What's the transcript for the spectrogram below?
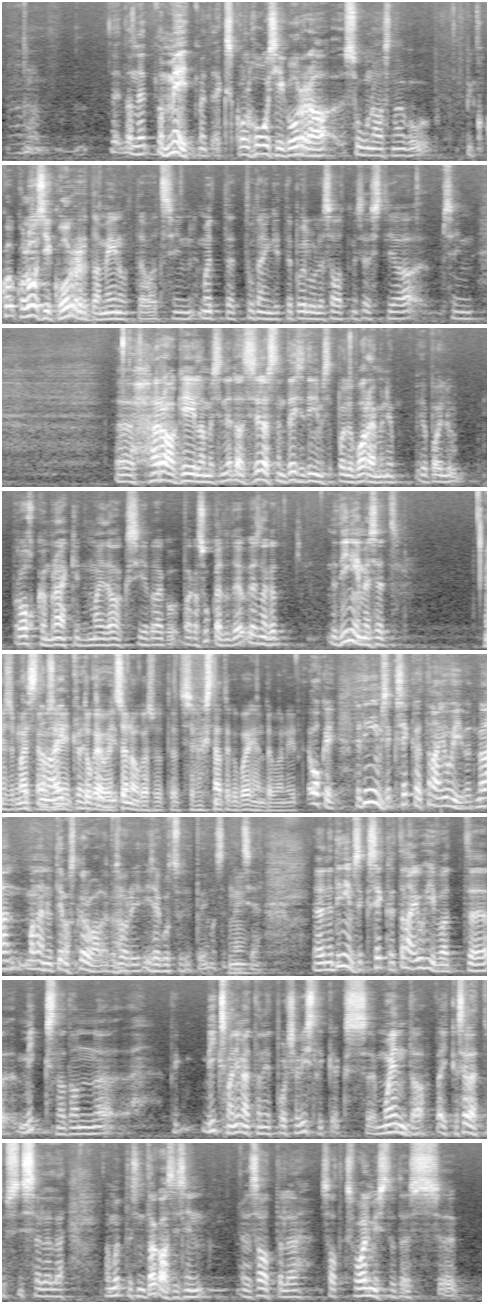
Need on need noh, meetmed, eks kolhoosi korra suunas nagu kolhoosi korda meenutavad siin mõtted tudengite põllule saatmisest ja siin äh, ärakeelamisest ja nii edasi, sellest on teised inimesed palju paremini ja palju rohkem rääkinud, ma ei tahaks siia praegu väga sukelduda, ühesõnaga need inimesed ja sa mõtled, sa nii tugevaid sõnu kasutad, siis peaks natuke põhjendama neid. okei okay., need inimesed, kes EKRE-t täna juhivad, ma lähen, ma lähen nüüd teemast kõrvale, aga sorry, ise kutsusid põhimõtteliselt mind siia. Need inimesed, kes EKRE-t täna juhivad, miks nad on miks ma nimetan neid bolševistlikeks, mu enda väike seletus siis sellele. ma mõtlesin tagasi siin saatele, saateks valmistudes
